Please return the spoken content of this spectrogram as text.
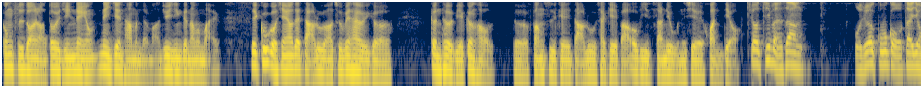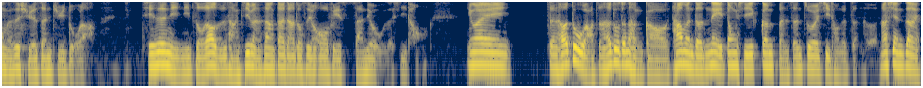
公司端了都已经内用内建他们的嘛，就已经跟他们买了。所以 Google 现在要在打入啊，除非它有一个更特别、更好的方式可以打入，才可以把 Office 三六五那些换掉。就基本上。我觉得 Google 在用的是学生居多啦。其实你你走到职场，基本上大家都是用 Office 三六五的系统，因为整合度啊，整合度真的很高，他们的那东西跟本身作业系统的整合。那现在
